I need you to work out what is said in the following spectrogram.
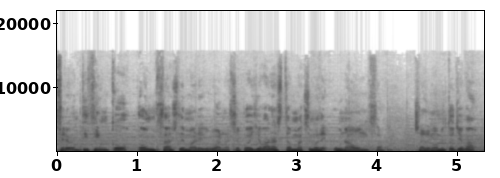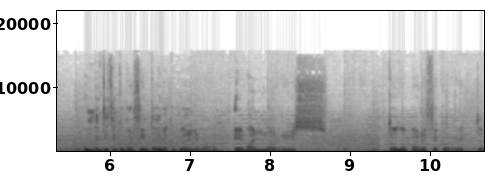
0,25 onzas de marihuana. Se puede llevar hasta un máximo de una onza. O sea, de momento lleva un 25% de lo que puede llevar. Evan Morris. Todo parece correcto.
